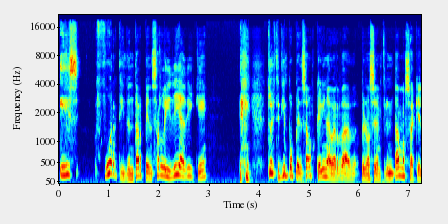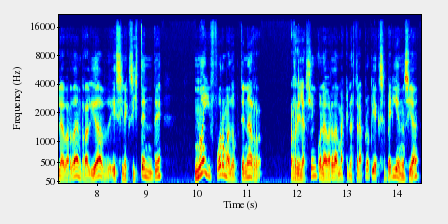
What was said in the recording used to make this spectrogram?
es fuerte intentar pensar la idea de que todo este tiempo pensamos que hay una verdad, pero nos enfrentamos a que la verdad en realidad es inexistente, no hay forma de obtener relación con la verdad más que nuestra propia experiencia,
